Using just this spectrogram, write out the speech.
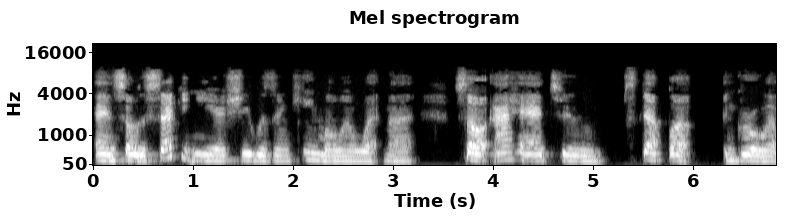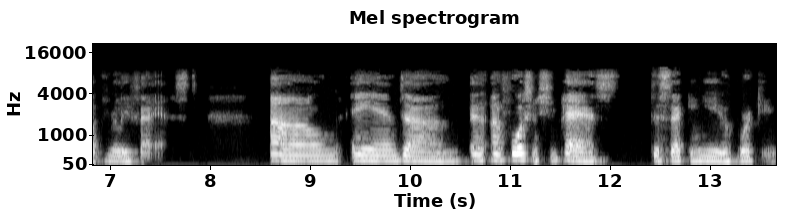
And so the second year she was in chemo and whatnot. So I had to step up and grow up really fast. Um, and, um, and unfortunately she passed the second year of working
